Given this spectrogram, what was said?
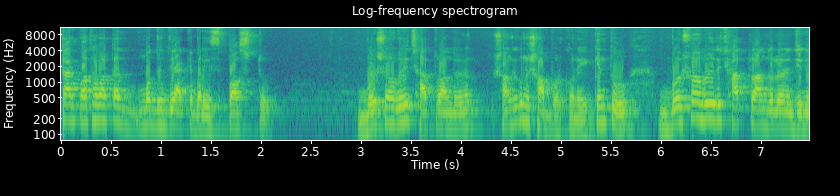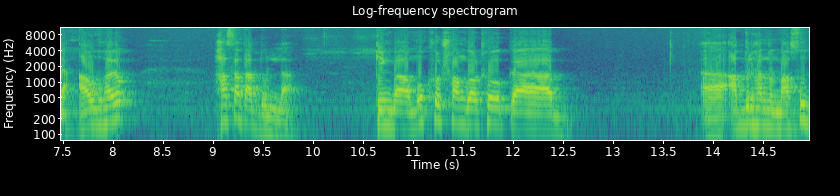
তার কথাবার্তার মধ্যে দিয়ে একেবারে স্পষ্ট। বৈষম্যবিরোধী ছাত্র আন্দোলনের সঙ্গে কোনো সম্পর্ক নেই। কিন্তু বৈষম্যবিরোধী ছাত্র আন্দোলনের যিনি আহ্বায়ক হাসাত আবদুল্লাহ কিংবা মুখ্য সংগঠক আব্দুল হান্নান মাসুদ,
